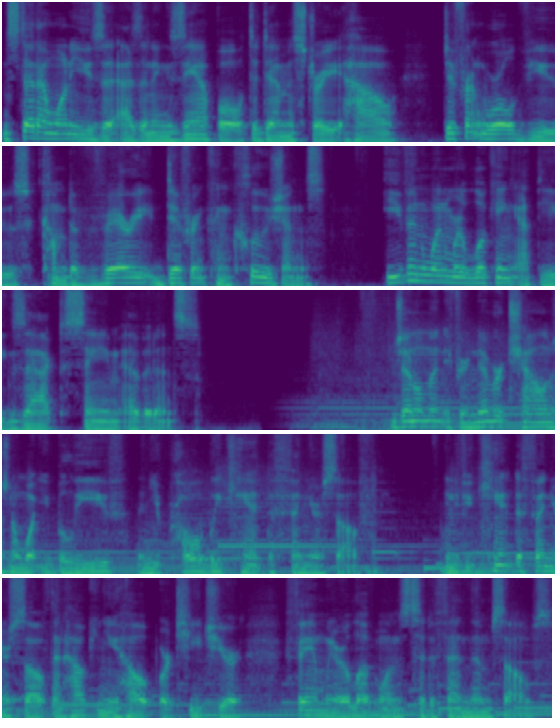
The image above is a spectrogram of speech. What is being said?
Instead, I want to use it as an example to demonstrate how different worldviews come to very different conclusions, even when we're looking at the exact same evidence. Gentlemen, if you're never challenged on what you believe, then you probably can't defend yourself. And if you can't defend yourself, then how can you help or teach your family or loved ones to defend themselves?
